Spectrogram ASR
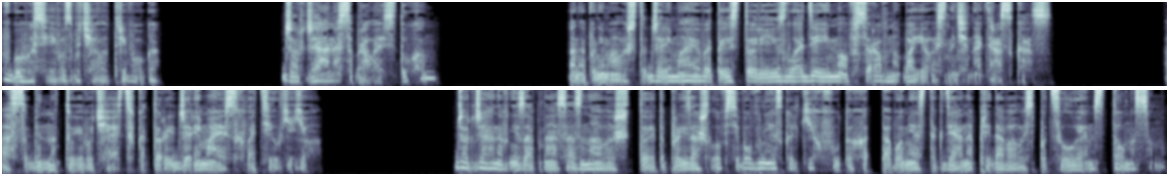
В голосе его звучала тревога. Джорджиана собралась с духом она понимала, что Джеремайя в этой истории злодей, но все равно боялась начинать рассказ. Особенно ту его часть, в которой Джеремайя схватил ее. Джорджиана внезапно осознала, что это произошло всего в нескольких футах от того места, где она предавалась поцелуям с Томасом.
